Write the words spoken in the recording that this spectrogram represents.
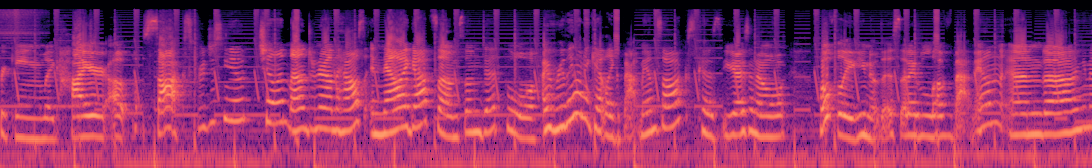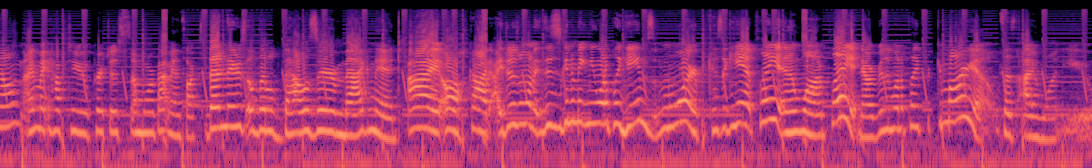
freaking like higher up socks for just, you know, chilling, lounging around the house. And now I got some, some Deadpool. I really want to get like Batman socks because you guys know hopefully you know this, that I love Batman, and uh, you know, I might have to purchase some more Batman socks. Then there's a little Bowser magnet. I, oh god, I just want to, this is gonna make me want to play games more because I can't play it and I want to play it. Now I really want to play freaking Mario because I want you.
